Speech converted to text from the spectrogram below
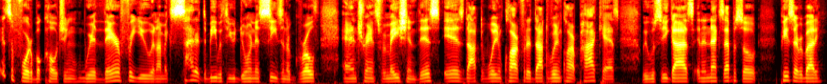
It's affordable coaching. We're there for you, and I'm excited to be with you during this season of growth and transformation. This is Dr. William Clark for the Dr. William Clark podcast. We will see you guys in the next episode. Peace, everybody.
